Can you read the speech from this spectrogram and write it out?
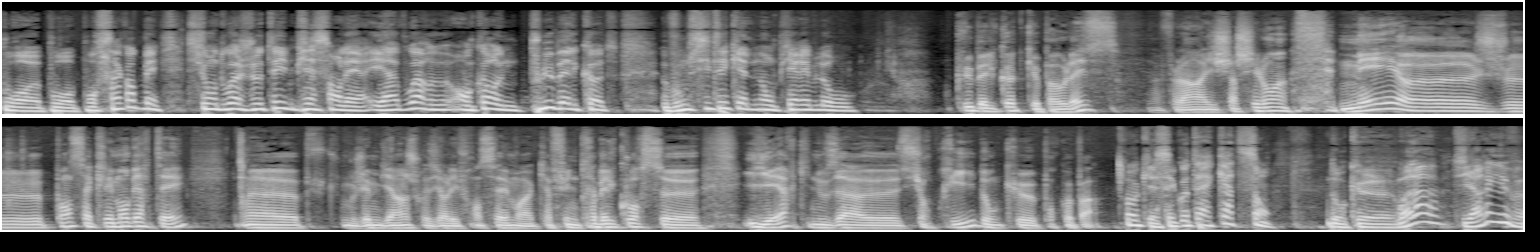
pour pour pour 50. Mais si on doit jeter une pièce en l'air et avoir encore une plus belle cote, vous me citez quel nom, Pierre-Yves Leroux? Plus belle cote que Paoles. Il va falloir aller chercher loin. Mais euh, je pense à Clément Berthet. Euh, J'aime bien choisir les Français, moi, qui a fait une très belle course euh, hier, qui nous a surpris. Donc pourquoi pas. Ok, c'est coté à 400. Donc euh, voilà, tu y arrives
